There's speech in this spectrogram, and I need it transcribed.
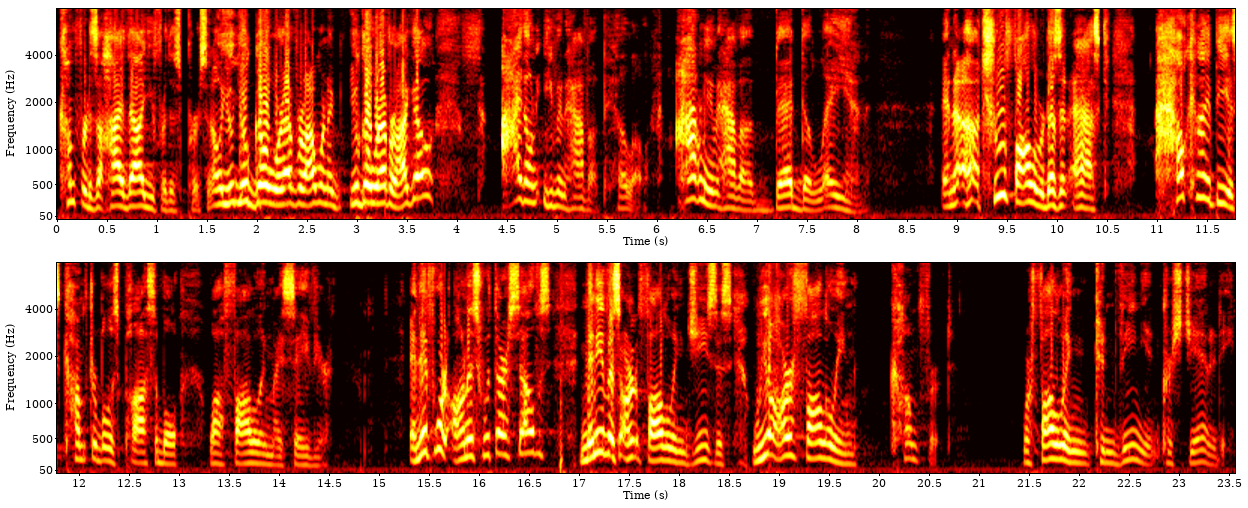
Comfort is a high value for this person. Oh, you'll, go wherever I want to, you'll go wherever I go? I don't even have a pillow. I don't even have a bed to lay in. And a true follower doesn't ask, How can I be as comfortable as possible while following my Savior? And if we're honest with ourselves, many of us aren't following Jesus. We are following comfort. We're following convenient Christianity.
